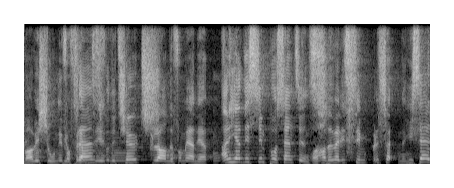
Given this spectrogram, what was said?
Hva er visjonen for Your plans for the fremtiden? church. Planer for menigheten. And he had this simple sentence. Og han hadde en veldig simpel setning. He said,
